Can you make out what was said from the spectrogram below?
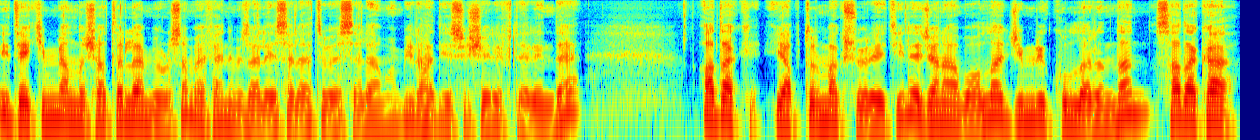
Nitekim yanlış hatırlamıyorsam Efendimiz Aleyhisselatü Vesselam'ın bir hadisi şeriflerinde adak yaptırmak suretiyle Cenab-ı Allah cimri kullarından sadaka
